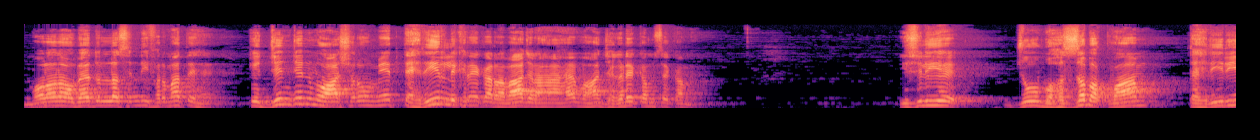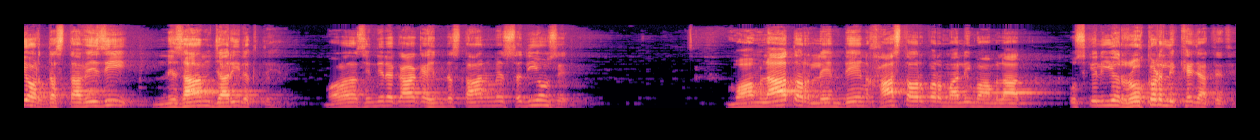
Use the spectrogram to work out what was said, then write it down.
مولانا عبید اللہ سندھی فرماتے ہیں کہ جن جن معاشروں میں تحریر لکھنے کا رواج رہا ہے، وہاں جھگڑے کم سے کم ہیں۔ اس لیے جو مہذب اقوام تحریری اور دستاویزی نظام جاری رکھتے ہیں مولانا سندھی نے کہا کہ ہندوستان میں صدیوں سے معاملات اور لین دین، خاص طور پر مالی معاملات، اس کے لیے روکڑ لکھے جاتے تھے۔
